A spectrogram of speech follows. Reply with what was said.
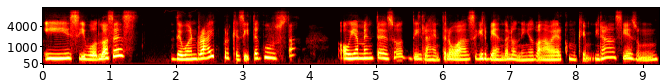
Y si vos lo haces de buen ride, porque sí te gusta, obviamente eso la gente lo va a seguir viendo, los niños van a ver como que, mira, sí, es un,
